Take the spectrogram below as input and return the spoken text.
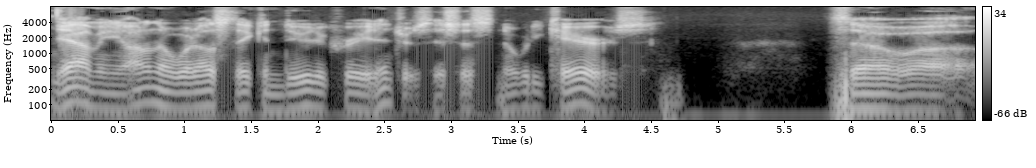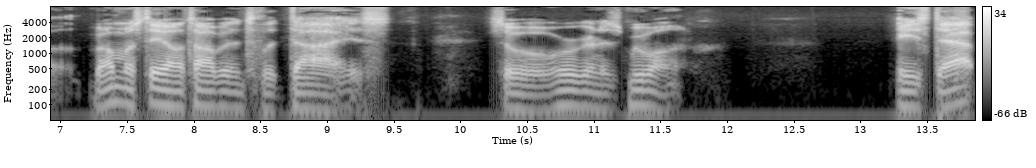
yeah, I mean, I don't know what else they can do to create interest. It's just nobody cares. So, uh, but I'm gonna stay on top of it until it dies. So we're gonna just move on. Ace DAP,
